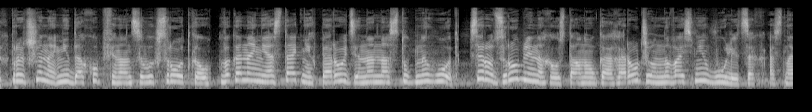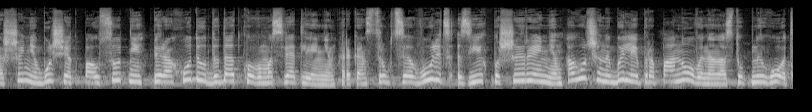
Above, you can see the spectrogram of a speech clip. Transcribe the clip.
іх. Прычына недахоп фінансавых сродкаў. Выкананне астатніх пяройдзе на наступны год. Сярод зробленага ўстаноўка агароджаў на 8 вуліцах, аснашчэнне больш як паўсотні пераходаў дадатковым асвятленнем. Рэканструкцыя вуліц з іх пашырэннем. Агучаны былі і прапановы на наступны год.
